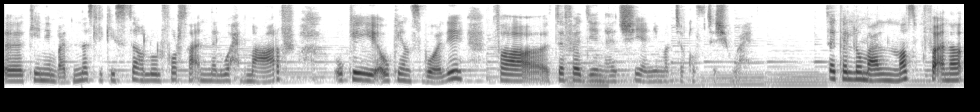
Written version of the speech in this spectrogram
آه كاينين بعض الناس اللي كيستغلوا الفرصة ان الواحد ما عارفش وكي وكينصبوا عليه فتفاديا هادشي يعني ما تثقوا في حتى شي واحد. التكلم على النصب فأنا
